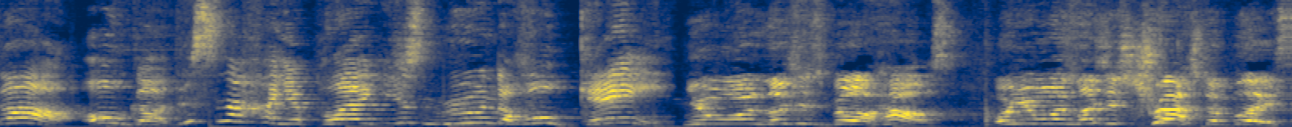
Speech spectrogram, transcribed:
God, oh Olga, this is not how you play. You just ruined the whole game. you know what? Let's just build a house. Or you know what? Let's just trash the place.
